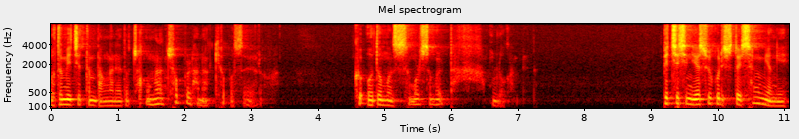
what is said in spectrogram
어둠이 짙은 방 안에도 조그만 촛불 하나 켜보세요, 여러분. 그 어둠은 스물스물 다 물러갑니다. 빛이신 예수 그리스도의 생명이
